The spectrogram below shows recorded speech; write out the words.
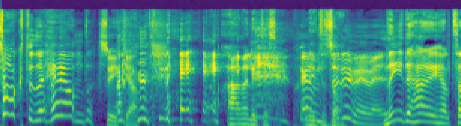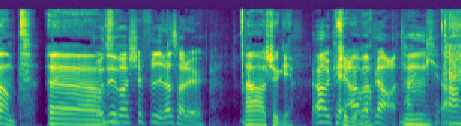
talk to the hand! Så gick jag. Nej. Ja, men lite, lite Skämtar så. du med mig? Nej, det här är helt sant. Eh, Och du var 24 sa du? Ja, 20. Okej, 20, ja, va? vad bra, tack. Mm. Ja.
